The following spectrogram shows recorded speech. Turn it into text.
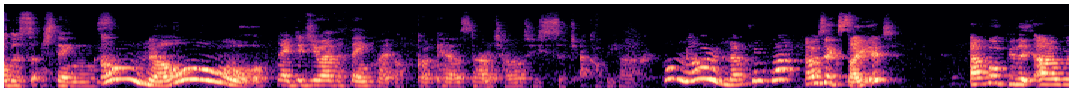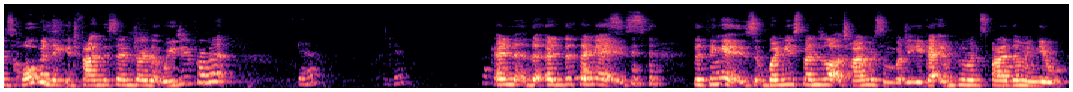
other such things? Oh no. Like, did you ever think like, oh god, Kayla's starting a channel, she's such a copycat? Oh no, I never think that. I was excited. I hope that I was hoping that you'd find the same joy that we do from it. Yeah, I do. And the and the thing is, the thing is, when you spend a lot of time with somebody, you get influenced by them, and you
